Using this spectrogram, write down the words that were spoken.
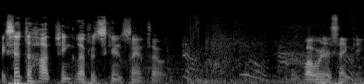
Except the hot pink leopard skin flamethrower. What were they thinking?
